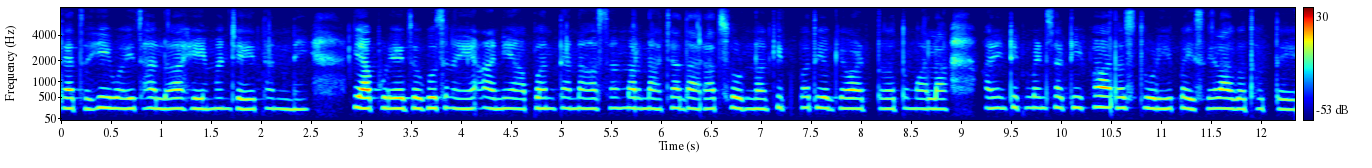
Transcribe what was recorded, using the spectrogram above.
त्याचंही वय झालं आहे. म्हणजे त्यांनी यापुढे जगूच नये आणि आपण त्यांना असं मरणाच्या दारात सोडणं कितपत योग्य वाटतं तुम्हाला? आणि ट्रीटमेंटसाठी फारच थोडी पैसे लागत होते.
